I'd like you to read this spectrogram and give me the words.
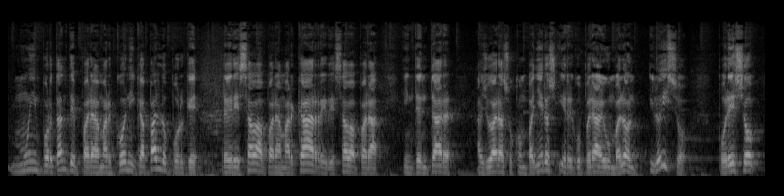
muy importante para Marconi y Capaldo porque regresaba para marcar, regresaba para intentar ayudar a sus compañeros y recuperar algún balón. Y lo hizo. Por eso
